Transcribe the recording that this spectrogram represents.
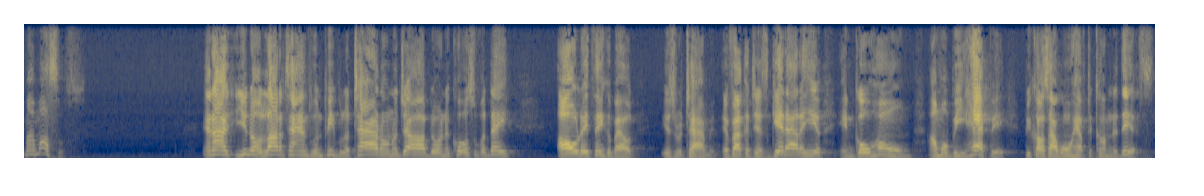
my muscles. And I, you know, a lot of times when people are tired on a job during the course of a day, all they think about is retirement. If I could just get out of here and go home, I'm going to be happy because I won't have to come to this.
